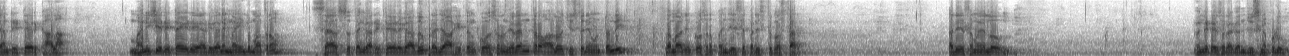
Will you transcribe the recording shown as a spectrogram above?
కానీ రిటైర్ కాలా. మనిషి రిటైర్ అయ్యాడు కానీ మైండ్ మాత్రం శాశ్వతంగా రిటైర్ కాదు. ప్రజాహితం కోసం నిరంతరం ఆలోచిస్తూనే ఉంటుంది. సమాజం కోసం పనిచేసే పరిస్థితికి వస్తారు. అదే సమయంలో వెంకటేశ్వర గారిని చూసినప్పుడు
